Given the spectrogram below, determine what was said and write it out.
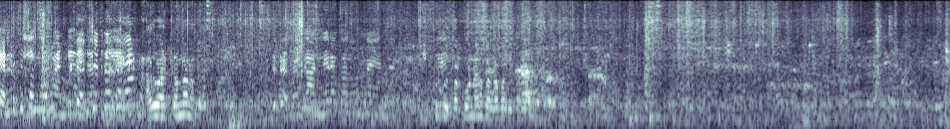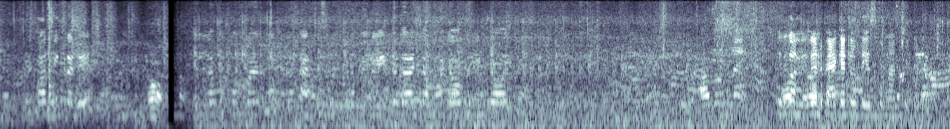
టెన్ రూపీస్. అది అట్లా అన్ని రకాలు ఉన్నాయండి. ఇప్పుడు తక్కువ పది ఎల్లో కుకుంబర్ నైట్గా టమాటో బ్రింజాల్ అవి ఉన్నాయి. ఇదిగోండి రెండు ప్యాకెట్లు తీసుకున్నాను చూడండి.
